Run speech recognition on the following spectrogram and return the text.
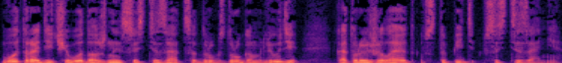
Вот ради чего должны состязаться друг с другом люди, которые желают вступить в состязание.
